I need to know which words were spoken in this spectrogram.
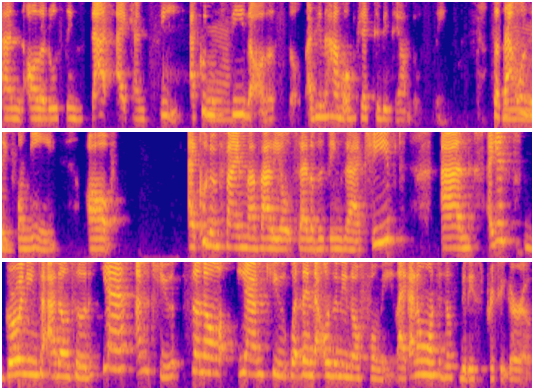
and all of those things that I can see. I couldn't see the other stuff. I didn't have objectivity on those things. So that mm. was it for me of I couldn't find my value outside of the things I achieved. And I guess growing into adulthood, yeah, I'm cute. So no, yeah, I'm cute, but then that wasn't enough for me. Like I don't want to just be this pretty girl.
